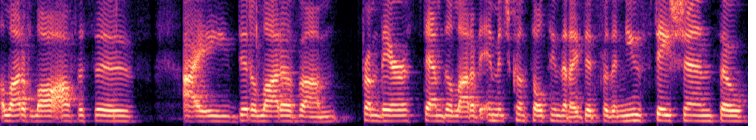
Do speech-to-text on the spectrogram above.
a lot of law offices. I did a lot of um, from there stemmed a lot of image consulting that I did for the news station. So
